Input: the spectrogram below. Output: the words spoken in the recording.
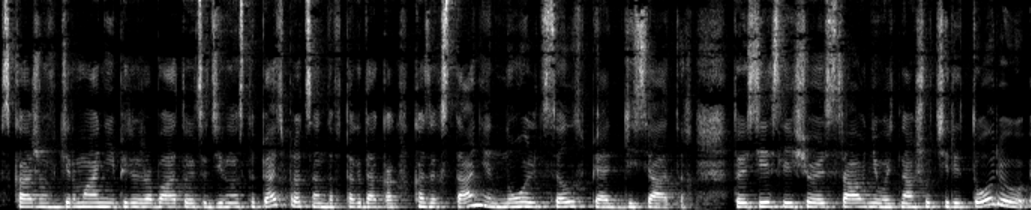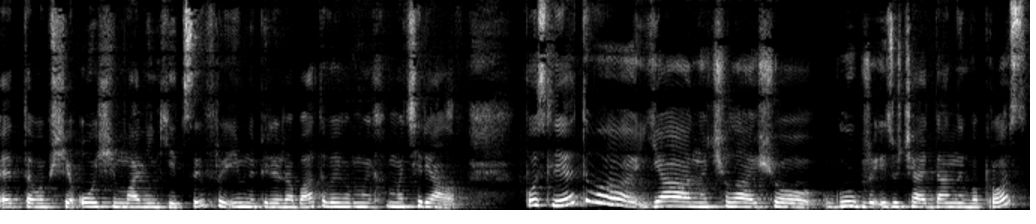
скажем, в Германии перерабатывается 95%, тогда как в Казахстане 0,5%. То есть если еще и сравнивать нашу территорию, это вообще очень маленькие цифры именно перерабатываемых материалов. После этого я начала еще глубже изучать данный вопрос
